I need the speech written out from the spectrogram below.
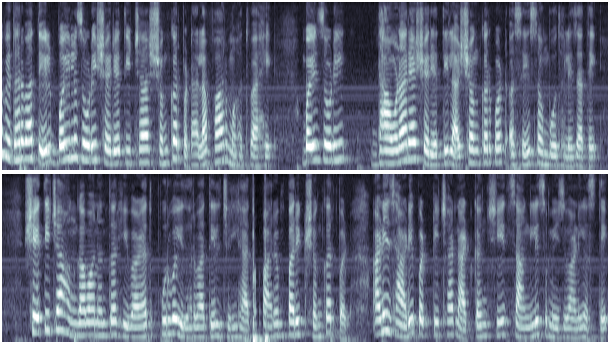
विदर्भातील बैलजोडी शर्यतीच्या शंकरपटाला फार महत्त्व आहे. बैलजोडी धावणाऱ्या शर्यतीला शंकरपट असे संबोधले जाते. शेतीच्या हंगामानंतर हिवाळ्यात पूर्व विदर्भातील जिल्ह्यात पारंपरिक शंकरपट आणि झाडीपट्टीच्या नाटकांची चांगलीच मेजवानी असते.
